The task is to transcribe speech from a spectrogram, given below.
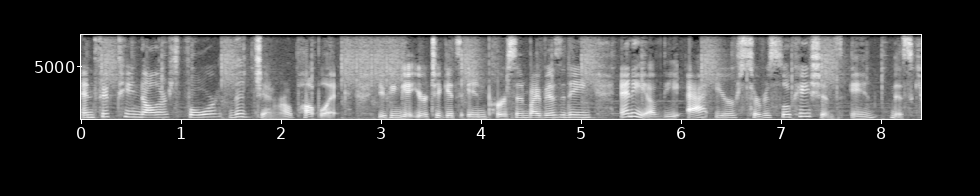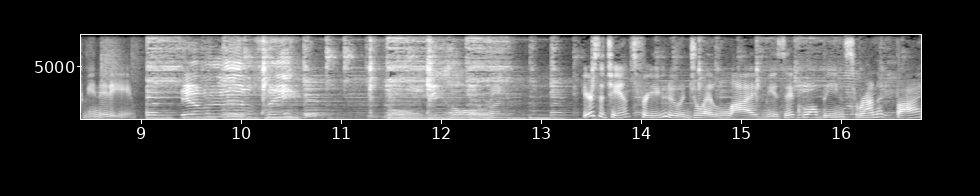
and $15 for the general public. You can get your tickets in person by visiting any of the at your service locations in this community. Here's a chance for you to enjoy live music while being surrounded by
